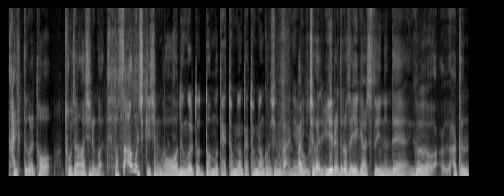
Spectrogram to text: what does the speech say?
갈등을 더 조장하시는 것 같아요. 더 싸움을 시키시는 것 같아요. 모든 걸 또 너무 대통령 대통령 그러시는 거 아니에요? 아니 제가 예를 들어서 얘기할 수도 있는데 그 하여튼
